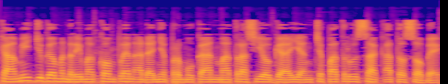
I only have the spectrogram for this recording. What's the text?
Kami juga menerima komplain adanya permukaan matras yoga yang cepat rusak atau sobek.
